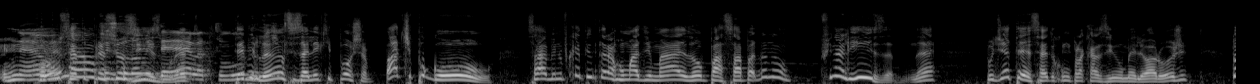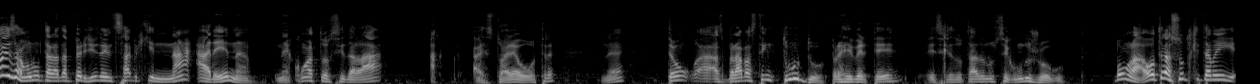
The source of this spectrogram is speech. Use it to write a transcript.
Não, Rolou um certo não, preciosismo, né? dela, tudo. Teve lances ali que, poxa, bate pro gol, sabe? Não fica tentando arrumar demais ou passar pra. Não, não, finaliza, né? Podia ter saído com um placarzinho melhor hoje. 2x1 não tá nada perdido. A gente sabe que na arena, né, com a torcida lá, a, a história é outra, né? Então, as Brabas têm tudo pra reverter esse resultado no segundo jogo. Vamos lá, outro assunto que também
